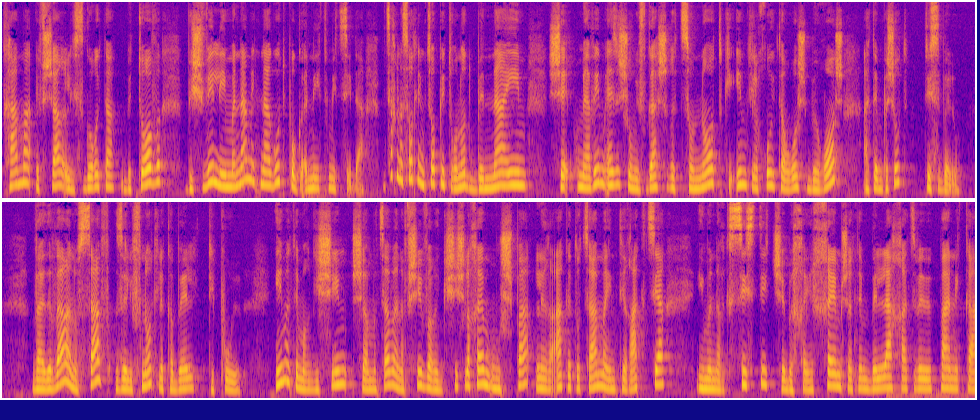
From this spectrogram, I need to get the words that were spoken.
כמה אפשר לסגור איתה בטוב, בשביל להימנע מהתנהגות פוגענית מצידה. וצריך לנסות למצוא פתרונות ביניים שמהווים איזשהו מפגש רצונות, כי אם תלכו איתה ראש בראש, אתם פשוט תסבלו. והדבר הנוסף זה לפנות לקבל טיפול. אם אתם מרגישים שהמצב הנפשי והרגשי שלכם מושפע לרעה כתוצאה מהאינטראקציה עם הנרקסיסטית שבחייכם, שאתם בלחץ ובפאניקה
